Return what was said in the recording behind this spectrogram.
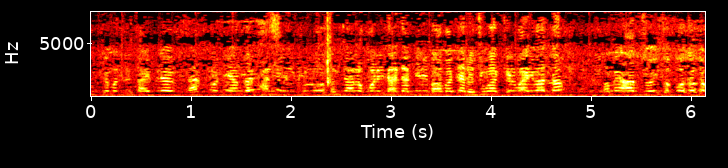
મુખ્યમંત્રી સાહેબને રાજકોટની અંદર સંચાલકોની દાદાગીરી બાબતે રજૂઆત કરવા આવ્યા હતા. અમે આપ જોઈ શકો છો કે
